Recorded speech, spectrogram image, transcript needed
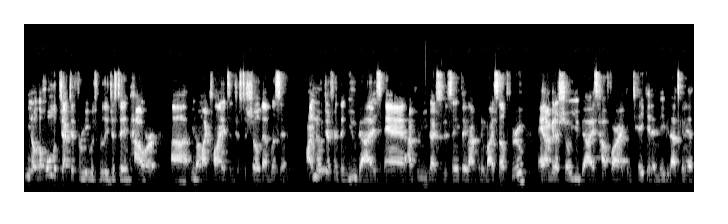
you know, the whole objective for me was really just to empower, uh, you know, my clients and just to show them, listen, I'm no different than you guys, and I'm putting you guys through the same thing I'm putting myself through, and I'm going to show you guys how far I can take it, and maybe that's going to,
